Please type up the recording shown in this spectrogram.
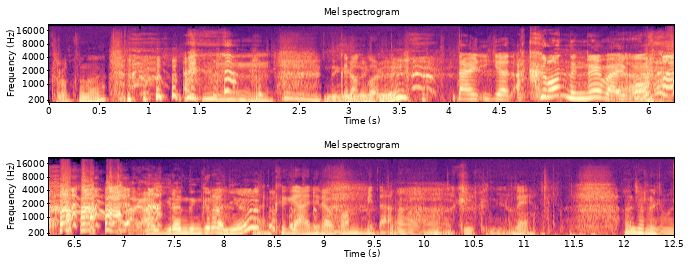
그렇구나. 음, 그런 걸로. 날 이게 아 그런 능글 말고 아, 아, 이런 능글 아니야? 아, 그게 아니라고 합니다. 아 그렇군요. 네. 안젤라님은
